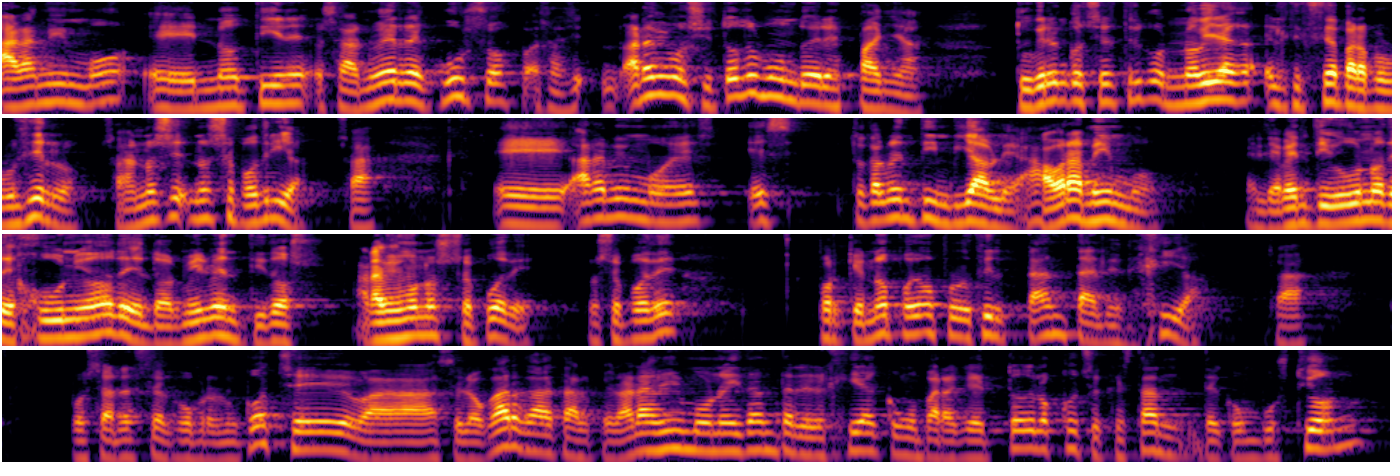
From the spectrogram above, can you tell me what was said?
ahora mismo eh, no tiene, o sea, no hay recursos, ahora mismo si todo el mundo en España tuviera un coche eléctrico, no había electricidad para producirlo. O sea, no se, no se podría. O sea, eh, ahora mismo es, es totalmente inviable. Ahora mismo, el día 21 de junio de 2022. Ahora mismo no se puede. No se puede porque no podemos producir tanta energía. O sea, pues ahora se compra un coche, va, se lo carga, tal. Pero ahora mismo no hay tanta energía como para que todos los coches que están de combustión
